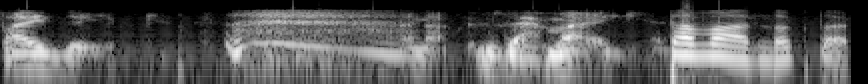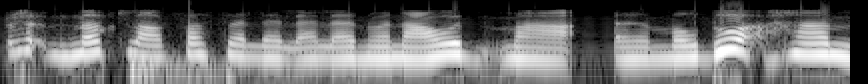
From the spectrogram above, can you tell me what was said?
فايزر يمكن. أنا أمزح معك. طبعا دكتور. نطلع فصل الإعلان ونعود مع موضوع هام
